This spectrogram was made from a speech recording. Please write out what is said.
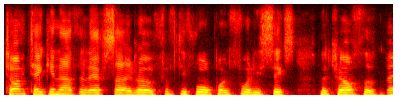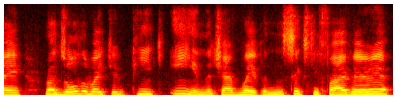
Taking out the left side low, 54.46, the 12th of May, runs all the way to peak E in the Chapman wave in the 65 area.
